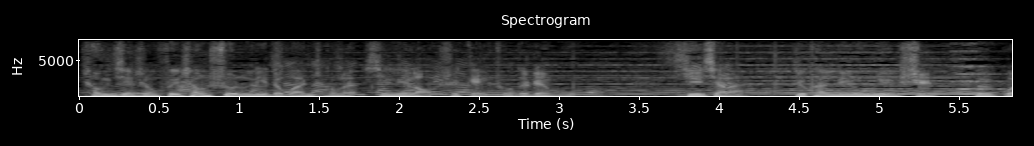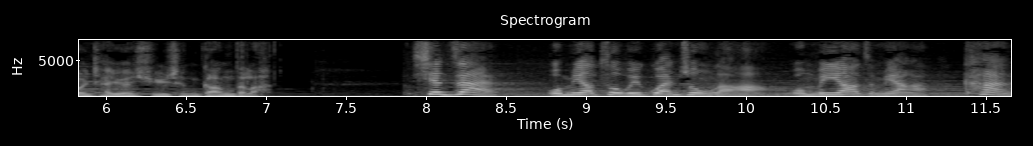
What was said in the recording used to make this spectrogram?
程先生非常顺利地完成了心理老师给出的任务。接下来就看刘女士和观察员徐成刚的了。现在我们要作为观众了啊！我们要怎么样啊？看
